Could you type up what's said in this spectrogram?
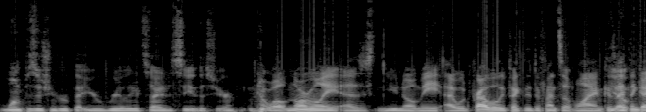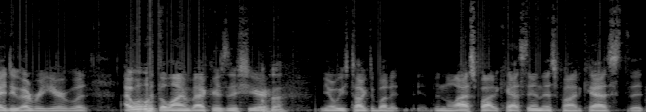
one position group that you're really excited to see this year? Well, normally, as you know me, I would probably pick the defensive line because I think I do every year, but I went with the linebackers this year. Okay. You know, we've talked about it in the last podcast and this podcast that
